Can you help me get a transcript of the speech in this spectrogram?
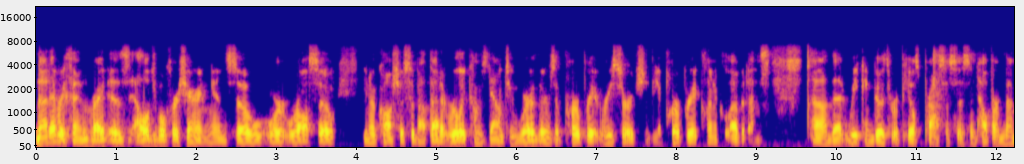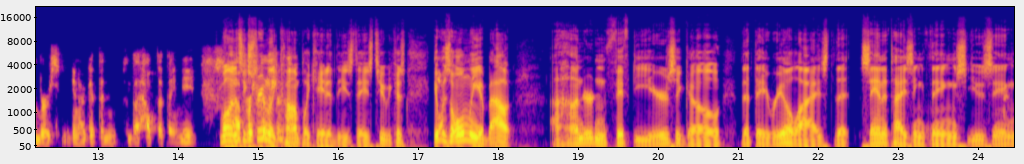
Not everything, right, is eligible for sharing. And so we're, we're also, you know, cautious about that. It really comes down to where there's appropriate research and the appropriate clinical evidence uh, that we can go through appeals processes and help our members, you know, get the, the help that they need. Well, it's uh, extremely complicated these days too, because it yeah. was only about 150 years ago that they realized that sanitizing things using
